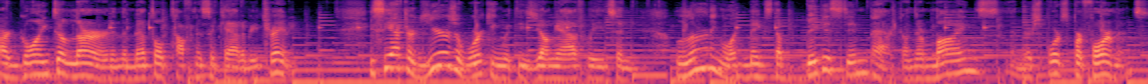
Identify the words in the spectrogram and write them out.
are going to learn in the Mental Toughness Academy training. You see, after years of working with these young athletes and learning what makes the biggest impact on their minds and their sports performance,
